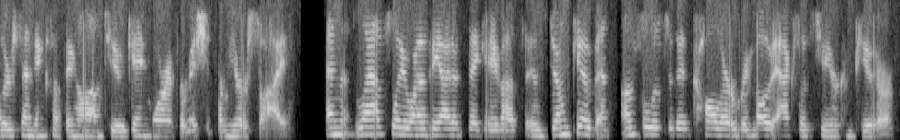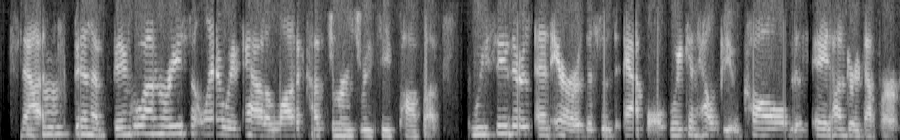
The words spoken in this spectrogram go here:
they're sending something on to gain more information from your side. And lastly, one of the items they gave us is don't give an unsolicited caller remote access to your computer. That's mm-hmm. been a big one recently. We've had a lot of customers receive pop ups we see there's an error. This is Apple. We can help you. Call this 800 number.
